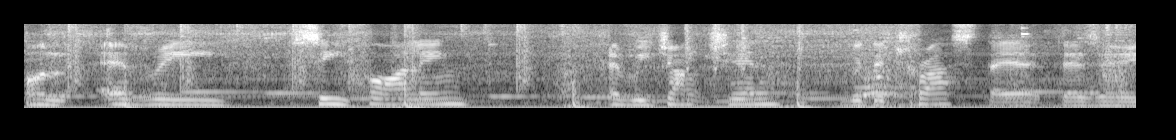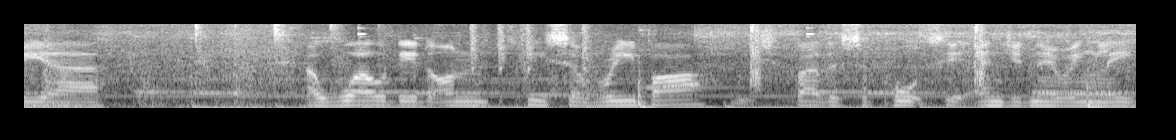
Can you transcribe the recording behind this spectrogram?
on every C-filing, every junction with the truss, there, there's a uh, a welded on piece of rebar which further supports it engineeringly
